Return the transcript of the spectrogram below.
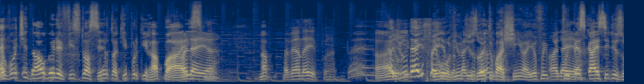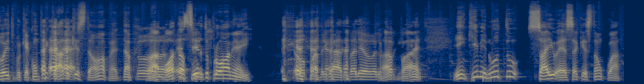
eu, vou te dar o benefício do acerto aqui, porque, rapaz. Olha aí, meu, na... Tá vendo aí, pô? É, ah, ajuda eu, é isso aí. Eu ouvi um 18 ajudando. baixinho aí, eu fui, fui aí, pescar esse 18, porque é complicada a questão, rapaz. Então, pô, bota é acerto pro homem aí. Opa, obrigado, valeu, valeu. Rapaz, em que minuto saiu essa questão 4?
